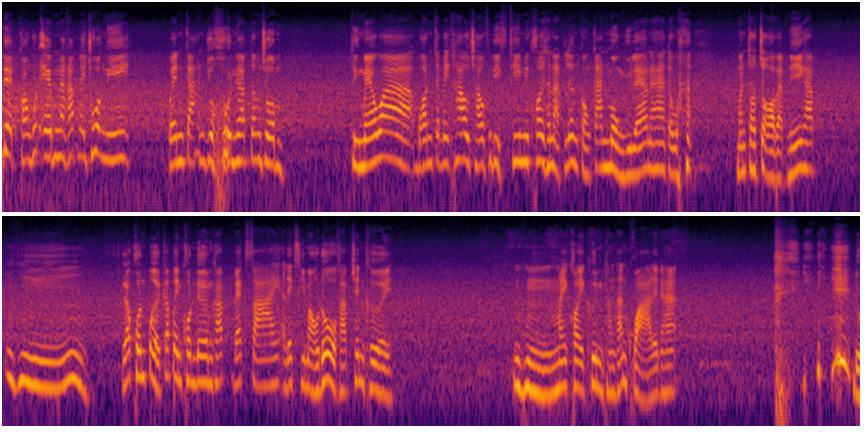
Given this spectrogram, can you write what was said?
เด็ดของคุณเอ็มนะครับในช่วงนี้เป็นการโยนครับท่านผู้ชม ถึงแม้ว่าบอลจะไปเข้าเชาเฟลิกซ์ที่ไม่ค่อยถนัดเรื่องของการโหม่งอยู่แล้วนะฮะแต่ว่ามันจ่อๆแบบนี้ครับอือหือแล้วคนเปิดก็เป็นคนเดิมครับแบ็กซ้ายอเล็กซ์กริมัลโดครับเช่นเคยอือหือไม่ค่อยขึ้นทางด้านขวาเลยนะฮะ ดู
